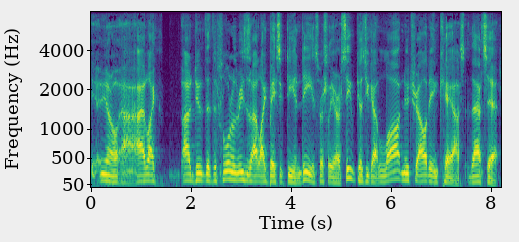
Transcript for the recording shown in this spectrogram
you know, I like I do that. That's one of the reasons I like basic D and D, especially RC, because you got law, neutrality, and chaos. That's it.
